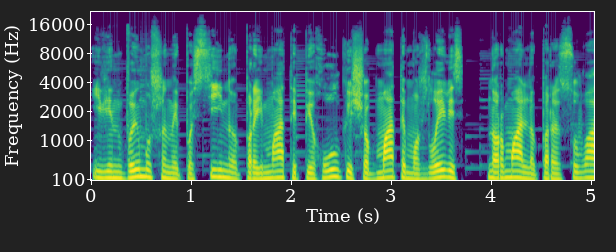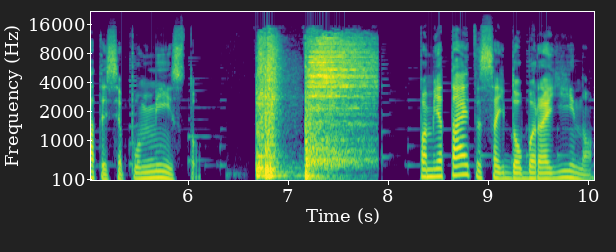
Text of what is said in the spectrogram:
і він вимушений постійно приймати пігулки, щоб мати можливість нормально пересуватися по місту. Пам'ятайте Сайдо Бераїно?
